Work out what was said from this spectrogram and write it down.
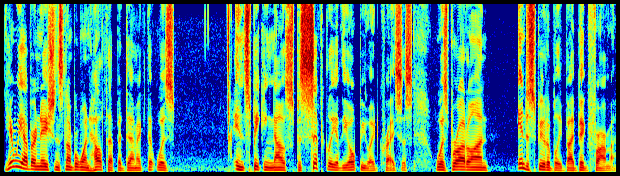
here we have our nation's number one health epidemic that was in speaking now specifically of the opioid crisis, was brought on indisputably by Big Pharma,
